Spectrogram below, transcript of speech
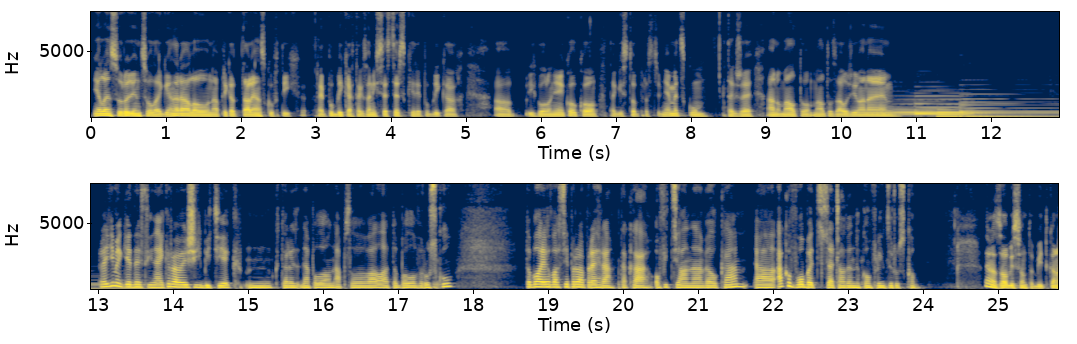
Nielen súrodencov, ale aj generálov, napríklad v Taliansku v tých republikách, tzv. sesterských republikách, a ich bolo niekoľko, takisto proste v Nemecku. Takže áno, mal to, mal to zaužívané. Prejdeme k jednej z tých najkrvavejších bitiek, mm, ktoré Napoleon absolvoval a to bolo v Rusku. To bola jeho vlastne prvá prehra, taká oficiálna veľká. A ako vôbec začal tento konflikt s Ruskom? Nenazval by som to bitka,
